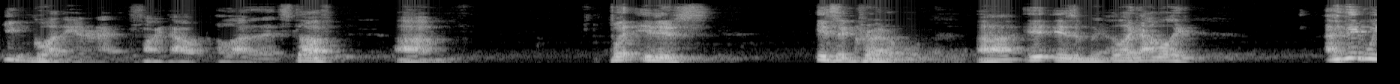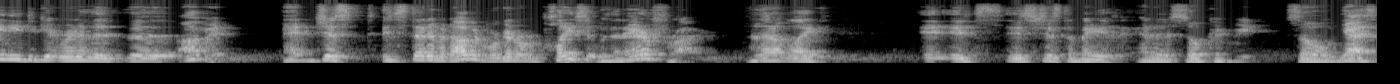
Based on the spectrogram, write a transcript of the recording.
You can go on the internet and find out a lot of that stuff. Um, but it is, it's incredible. Uh, it is like I'm like, I think we need to get rid of the, the oven and just instead of an oven, we're going to replace it with an air fryer. And then I'm like, it, it's it's just amazing and it is so convenient. So yes,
